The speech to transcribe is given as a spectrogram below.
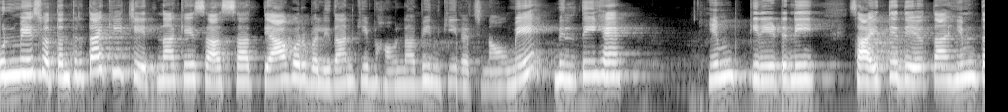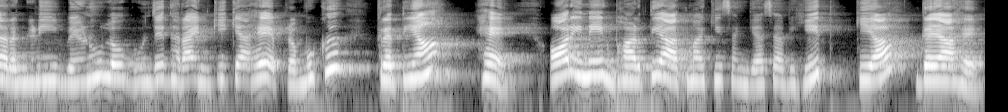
उनमें स्वतंत्रता की चेतना के साथ साथ त्याग और बलिदान की भावना भी इनकी रचनाओं में मिलती है। हिम किरीटनी, साहित्य देवता, हिम तरंगणी, वेणु लोग गूंजे धरा, इनकी क्या है? प्रमुख कृतियाँ है और इन्हें एक भारतीय आत्मा की संज्ञा से अभिहित किया गया है।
